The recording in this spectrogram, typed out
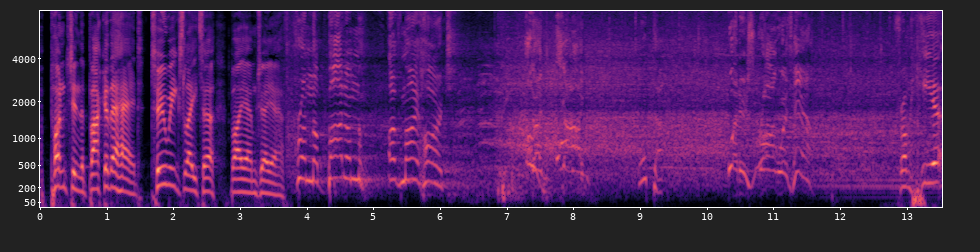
A punch in the back of the head two weeks later by MJF. From the bottom of my heart. Oh, God! What the? What is wrong with him? From here,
